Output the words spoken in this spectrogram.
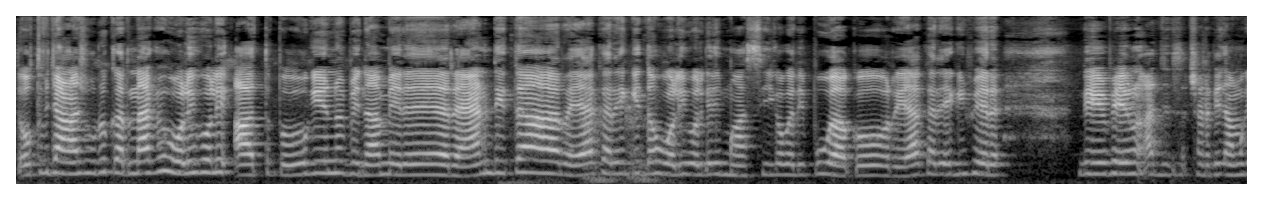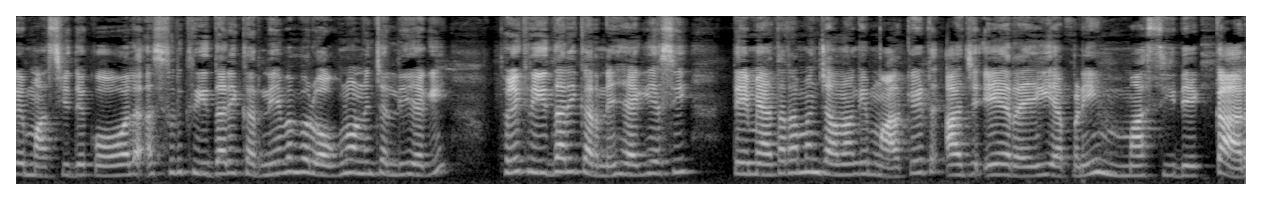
ਤੇ ਉੱਥੇ ਜਾਣਾ ਸ਼ੁਰੂ ਕਰਨਾ ਕਿ ਹੌਲੀ ਹੌਲੀ ਆਦਤ ਪਊਗੀ ਉਹਨੂੰ ਬਿਨਾ ਮੇਰੇ ਰਹਿਣ ਦੀ ਤਾਂ ਰਿਹਾ ਕਰੇਗੀ, ਤਾਂ ਹੌਲੀ ਹੌਲੀ ਕਦੀ ਮਾਸੀ ਕੋ, ਕਦੀ ਭੂਆ ਕੋ ਰਿਹਾ ਕਰੇਗੀ ਫਿਰ। ਤੇ ਫਿਰ ਅੱਜ ਛੱਡ ਕੇ ਜਾਵਾਂਗੇ ਮਾਸੀ ਦੇ ਕੋਲ। ਅਸੀਂ ਥੋੜੀ ਖਰੀਦਦਾਰੀ ਕਰਨੀ ਹੈ, ਮੈਂ ਵਲੌਗ ਬਣਾਉਣ ਚੱਲੀ ਹੈਗੀ। ਥੋੜੀ ਖਰੀਦਦਾਰੀ ਕਰਨੀ ਹੈਗੀ ਅਸੀਂ, ਤੇ ਮੈਂ ਤਾਂ ਰਮਨ ਜਾਵਾਂਗੇ ਮਾਰਕੀਟ ਅੱਜ ਇਹ ਰਹੇਗੀ ਆਪਣੀ ਮਾਸੀ ਦੇ ਘਰ,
